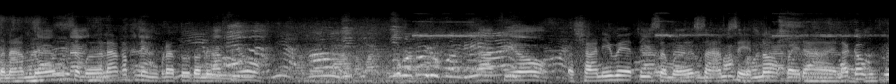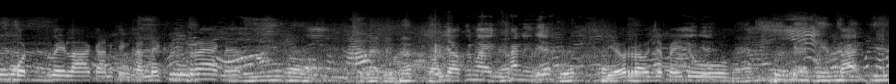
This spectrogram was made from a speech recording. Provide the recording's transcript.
สนามโน้นเสมอแล้วครับหนึ่งประตูต่อหนึ่งนี่มันต้องอยู่ฝั่งนี้ประชานิเวศตีเสมอสามเสนนอกไปได้ แล้วก็หมดเวลาการแข่งขันในครึ่งแรกนะนี่ก็ชนะเลยครับขยับขึ้นมาอีกขั้นหนึ่งดิเดี๋ยวเราจะไปดูแหวนเพื่อแก้เกมในทีม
